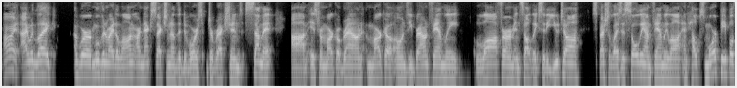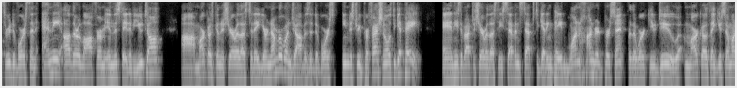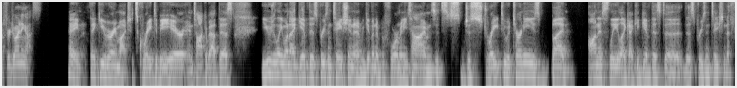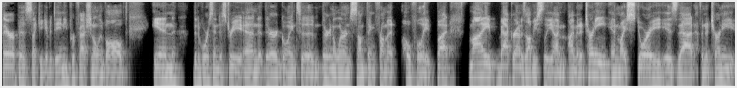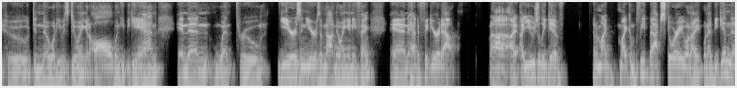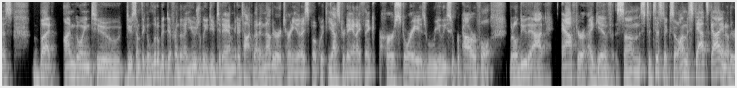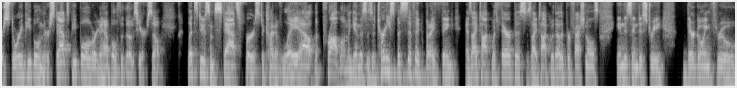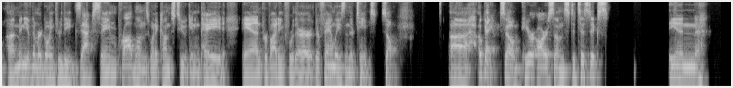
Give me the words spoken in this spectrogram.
All right. I would like, we're moving right along. Our next section of the Divorce Directions Summit um, is from Marco Brown. Marco owns the Brown Family Law Firm in Salt Lake City, Utah, specializes solely on family law, and helps more people through divorce than any other law firm in the state of Utah. Uh, Marco's going to share with us today your number one job as a divorce industry professional is to get paid. And he's about to share with us the seven steps to getting paid 100% for the work you do. Marco, thank you so much for joining us. Hey, thank you very much. It's great to be here and talk about this. Usually, when I give this presentation, and I've given it before many times, it's just straight to attorneys. But honestly, like I could give this to this presentation to therapists, I could give it to any professional involved in the divorce industry and they're going to they're going to learn something from it hopefully. But my background is obviously i'm i'm an attorney and my story is that of an attorney who didn't know what he was doing at all when he began and then went through years and years of not knowing anything and had to figure it out. Uh, I, I usually give kind of my my complete backstory when I when I begin this, but I'm going to do something a little bit different than I usually do today. I'm going to talk about another attorney that I spoke with yesterday, and I think her story is really super powerful. But I'll do that after I give some statistics. So I'm a stats guy. There are story people and there are stats people. We're going to have both of those here. So let's do some stats first to kind of lay out the problem. Again, this is attorney specific, but I think as I talk with therapists, as I talk with other professionals in this industry, they're going through, uh, many of them are going through the exact same problems when it comes to getting paid and providing for their, their families and their teams. So, uh, okay, so here are some statistics in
